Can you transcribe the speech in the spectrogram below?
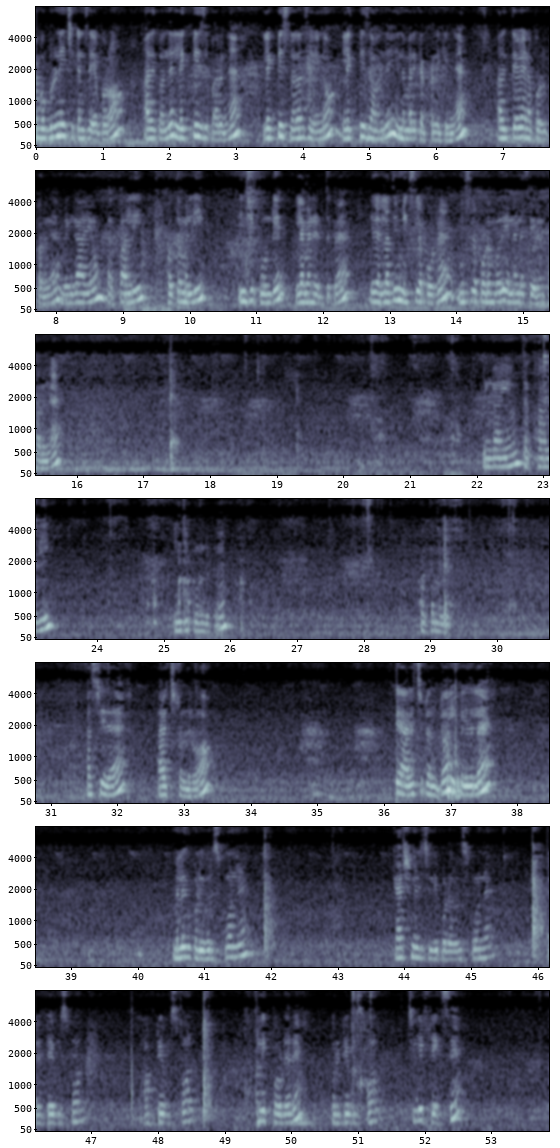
நம்ம புருனி சிக்கன் செய்ய போகிறோம் அதுக்கு வந்து லெக் பீஸ் பாருங்கள் லெக் பீஸில் தான் செய்யணும். லெக் பீஸை வந்து இந்த மாதிரி கட் பண்ணிக்கோங்க. அதுக்கு தேவையான பொருள் பாருங்கள் வெங்காயம் தக்காளி கொத்தமல்லி இஞ்சி பூண்டு லெமன் எடுத்துக்கிறேன். இது எல்லாத்தையும் மிக்ஸியில் போடுறேன். மிக்ஸில் போடும்போது என்னென்ன செய்கிறேன்னு பாருங்கள் வெங்காயம் தக்காளி இஞ்சி பூண்டுக்கு கொத்தமல்லி. ஃபஸ்ட்டு இதை அரைச்சிட்டு வந்துடுவோம். அரைச்சிட்டு வந்துட்டோம். இப்போ இதில் மிளகு பொடி ஒரு ஸ்பூனு காஷ்மீரி சில்லி பவுடர் ஒரு ஸ்பூனு ஒரு tablespoon half tablespoon garlic powder ஒரு டேபிள் ஸ்பூன் சில்லி ஃப்ளேக்ஸு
